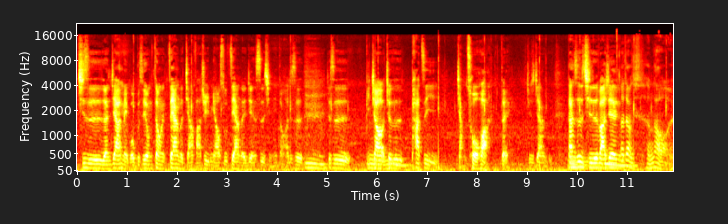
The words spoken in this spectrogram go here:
其实人家美国不是用这种这样的讲法去描述这样的一件事情，你懂吗？就是，就是比较就是怕自己讲错话，对，就是这样子。但是其实发现，那这样很好哎。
